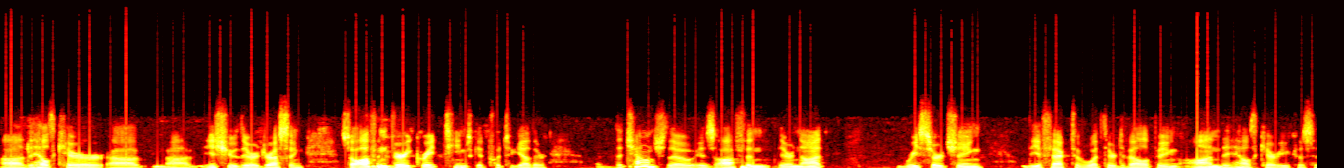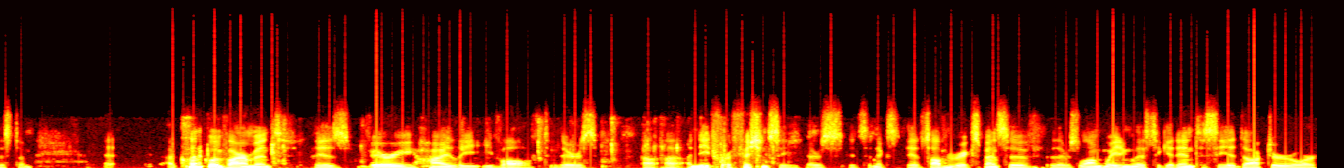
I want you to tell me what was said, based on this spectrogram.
uh, the healthcare uh, uh, issue they're addressing. So often, very great teams get put together. The challenge, though, is often they're not researching the effect of what they're developing on the healthcare ecosystem. A- clinical environment is very highly evolved. There's a, a- need for efficiency. There's it's an ex, it's often very expensive. There's long waiting lists to get in to see a doctor or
